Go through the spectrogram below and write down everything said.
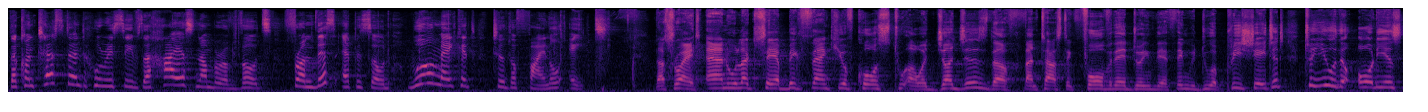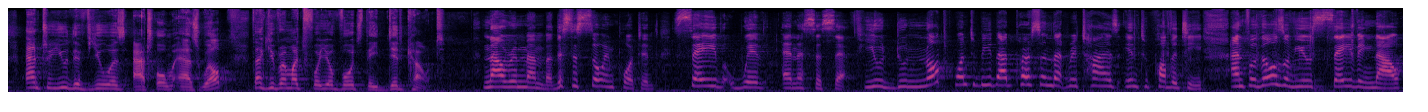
The contestant who receives the highest number of votes from this episode will make it to the final eight. That's right. And we'd like to say a big thank you, of course, to our judges, the fantastic four over there doing their thing. We do appreciate it. To you, the audience, and to you, the viewers at home as well. Thank you very much for your votes. They did count. Now, remember, this is so important. Save with NSSF. You do not want to be that person that retires into poverty. And for those of you saving now,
